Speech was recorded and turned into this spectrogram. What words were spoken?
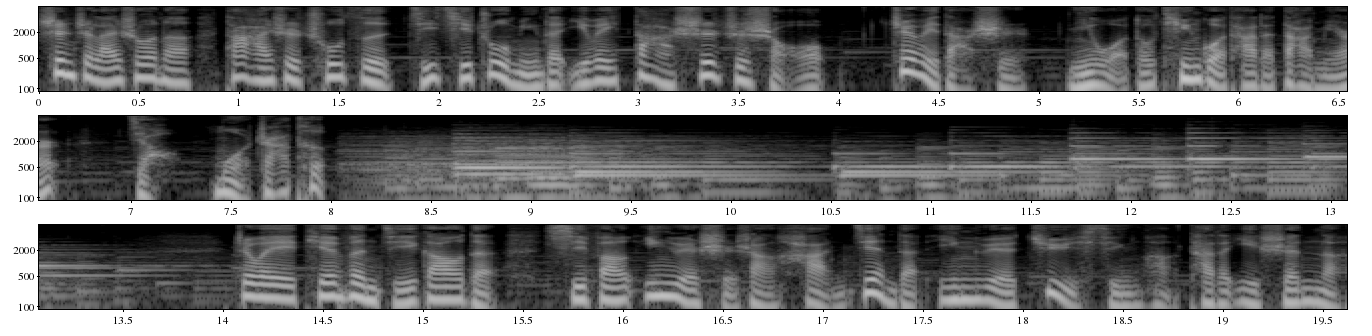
甚至来说呢，它还是出自极其著名的一位大师之手。这位大师，你我都听过他的大名儿，叫莫扎特。这位天分极高的西方音乐史上罕见的音乐巨星哈，他的一生呢，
